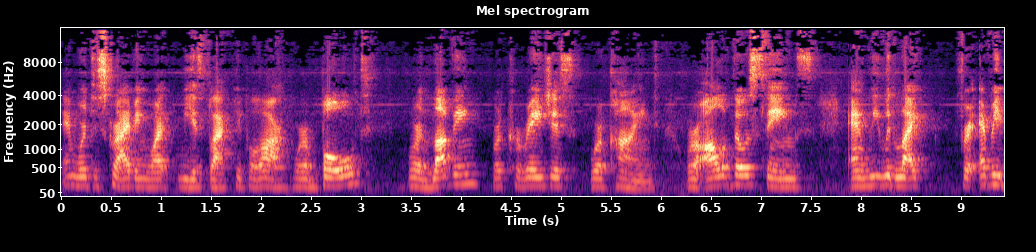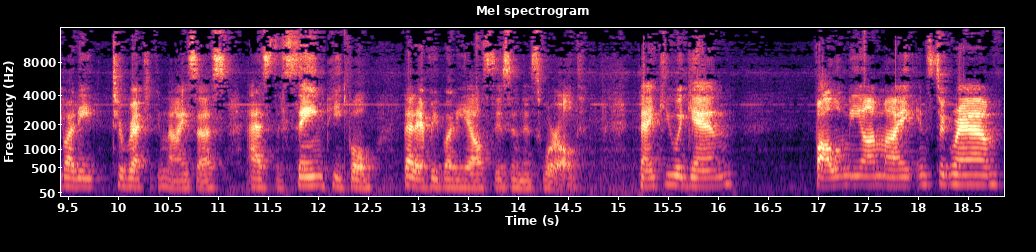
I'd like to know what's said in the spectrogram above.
and we're describing what we as black people are. We're bold, we're loving, we're courageous, we're kind. We're all of those things and we would like for everybody to recognize us as the same people that everybody else is in this world. Thank you again. Follow me on my Instagram,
